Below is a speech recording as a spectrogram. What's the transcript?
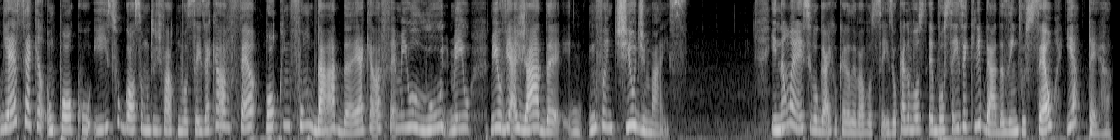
E essa é aquela, um pouco, e isso gosto muito de falar com vocês, é aquela fé pouco infundada, é aquela fé meio lú, meio, meio viajada, infantil demais. E não é esse lugar que eu quero levar vocês. Eu quero vo vocês equilibradas entre o céu e a terra.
